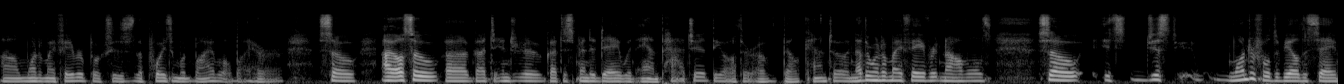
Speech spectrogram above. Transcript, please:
Um, one of my favorite books is The Poisonwood Bible by her. So I also uh, got to inter- got to spend a day with Ann Patchett, the author of Bel Canto, another one of my favorite novels. So it's just wonderful to be able to say.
